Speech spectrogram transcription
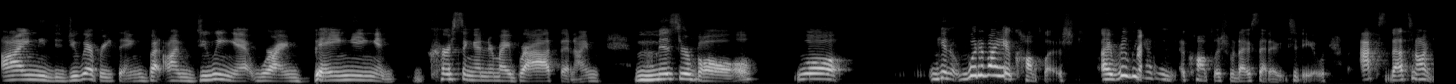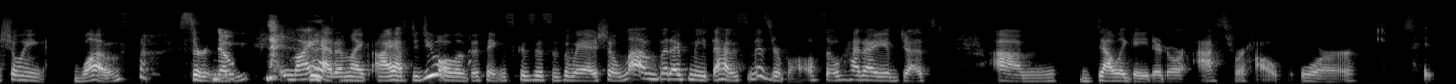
I need to do everything, but I'm doing it where I'm banging and cursing under my breath and I'm miserable. Well, you know, what have I accomplished? I really right. haven't accomplished what I set out to do. That's not showing love. certainly. Nope. In my head, I'm like, I have to do all of the things because this is the way I show love, but I've made the house miserable. So had I have just um, delegated or asked for help or t-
